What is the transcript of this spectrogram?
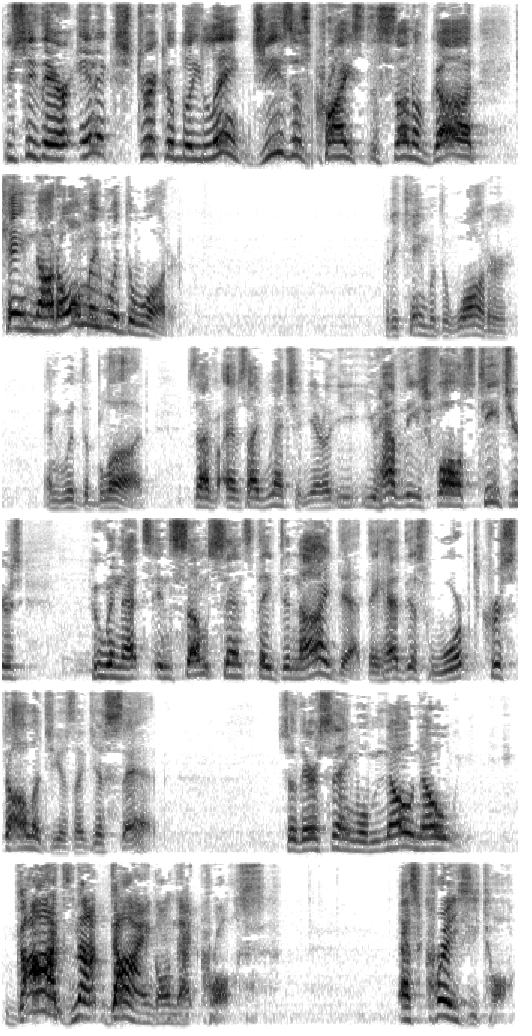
You see, they are inextricably linked. Jesus Christ, the Son of God, came not only with the water, but he came with the water and with the blood. As I've, as I've mentioned, you know, you, you have these false teachers who, in that, in some sense, they denied that. They had this warped Christology, as I just said. So they're saying, well, no, no, God's not dying on that cross. That's crazy talk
